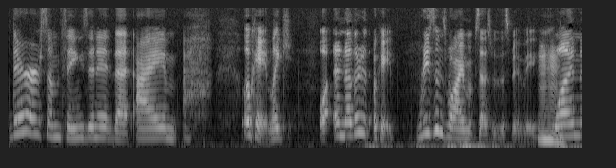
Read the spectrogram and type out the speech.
there are some things in it that I am okay, like another okay, reasons why I'm obsessed with this movie. Mm-hmm. One,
